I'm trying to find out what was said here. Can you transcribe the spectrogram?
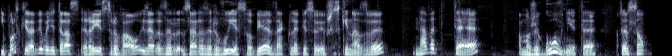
I Polskie Radio będzie teraz rejestrowało i zarezerw- zarezerwuje sobie, zaklepie sobie wszystkie nazwy, nawet te, a może głównie te, które są,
